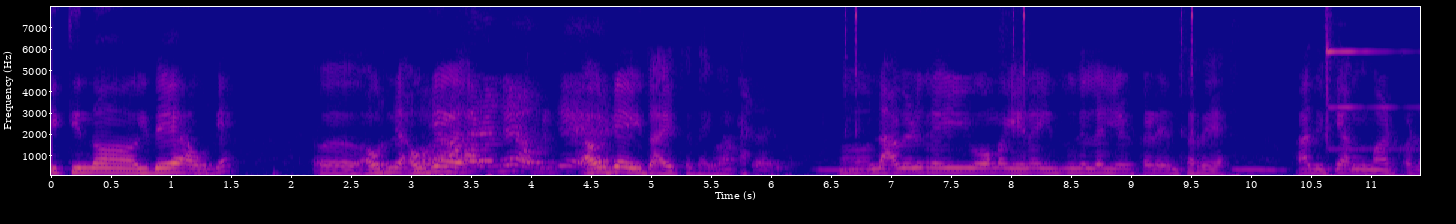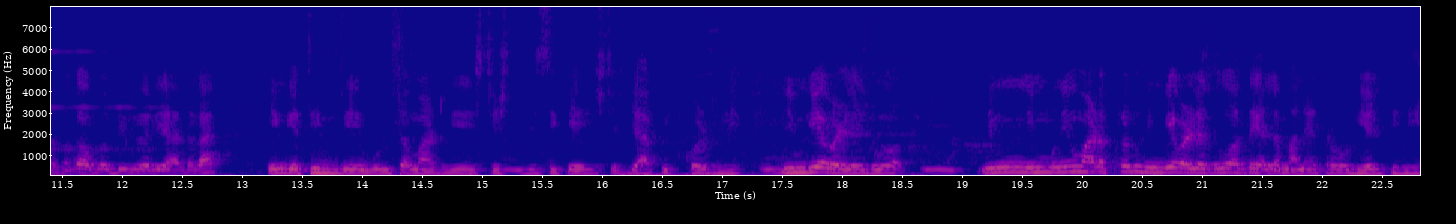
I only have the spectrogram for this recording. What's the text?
ಈಗ ತಿನ್ನೋ ಇದೆ ಅವ್ರಿಗೆ. ಅವ್ರನ್ನೇ ಅವ್ರಿಗೆ ಅವ್ರಿಗೆ ಇದಾಯ್ತದ ಇವಾಗ. ನಾವು ಹೇಳಿದ್ರೆ ಈ ಹೋಮ ಏನೋ ಹಿಂದೂದೆಲ್ಲ ಹೇಳ್ತಾಳೆ ಅಂತಾರೆ. ಅದಕ್ಕೆ ಹಂಗೆ ಮಾಡ್ಕೊಂಡಾಗ ಒಬ್ಬ ಡೆಲಿವರಿ ಆದಾಗ ಹಿಂಗೆ ತಿಂದ್ರಿ ಊಟ ಮಾಡ್ರಿ ಇಷ್ಟಿಷ್ಟು ಬಿಸಿಕೆ ಇಷ್ಟಿಷ್ಟು ಗ್ಯಾಪ್ ಇಟ್ಕೊಳ್ರಿ. ನಿಮಗೆ ಒಳ್ಳೇದು. ನಿಮ್ಮ ನಿಮ್ಮ ನೀವು ಮಾಡೋಕ್ಕಿರೋದು ನಿಮಗೆ ಒಳ್ಳೇದು ಅಂತ ಎಲ್ಲ ಮನೆ ಹತ್ರ ಹೋಗಿ ಹೇಳ್ತೀನಿ.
